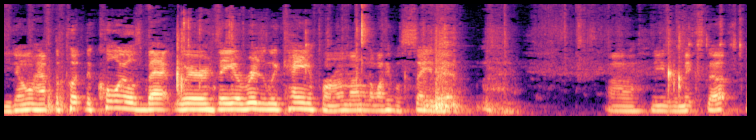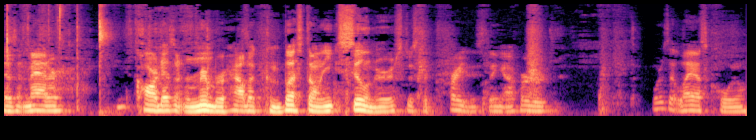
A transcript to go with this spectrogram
You don't have to put the coils back where they originally came from. I don't know why people say that. Uh, these are mixed up. Doesn't matter. The car doesn't remember how to combust on each cylinder. It's just the craziest thing I've heard. Where's that last coil?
